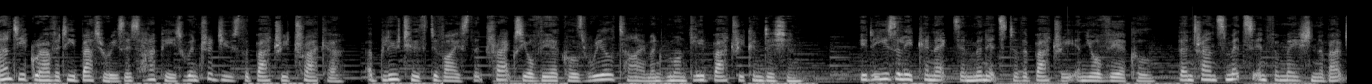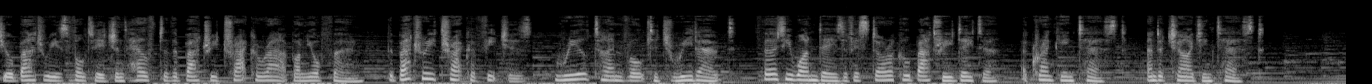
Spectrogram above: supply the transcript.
Anti-Gravity Batteries is happy to introduce the Battery Tracker, a Bluetooth device that tracks your vehicle's real-time and monthly battery condition. It easily connects in minutes to the battery in your vehicle, then transmits information about your battery's voltage and health to the Battery Tracker app on your phone. The Battery Tracker features real-time voltage readout, 31 days of historical battery data, a cranking test, and a charging test.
